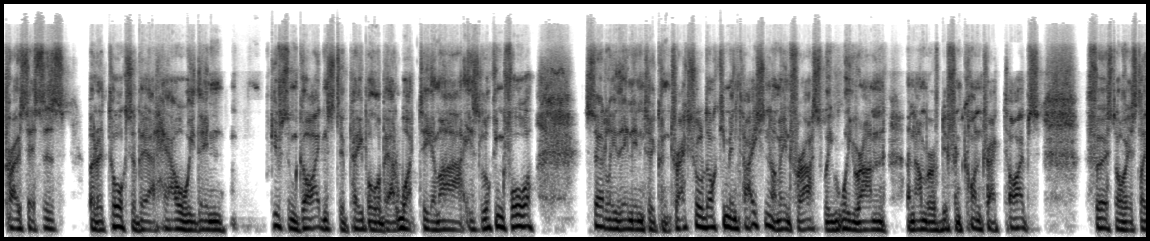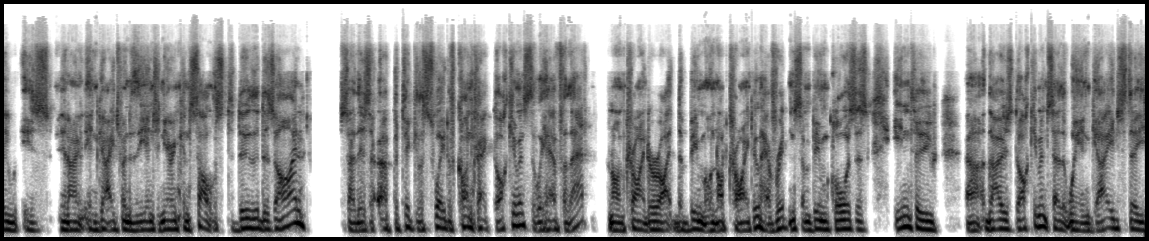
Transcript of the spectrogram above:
processes. But it talks about how we then give some guidance to people about what TMR is looking for. Certainly, then into contractual documentation. I mean, for us, we we run a number of different contract types. First, obviously, is you know engagement of the engineering consultants to do the design. So there's a particular suite of contract documents that we have for that. And I'm trying to write the BIM, or not trying to, have written some BIM clauses into uh, those documents so that we engage the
